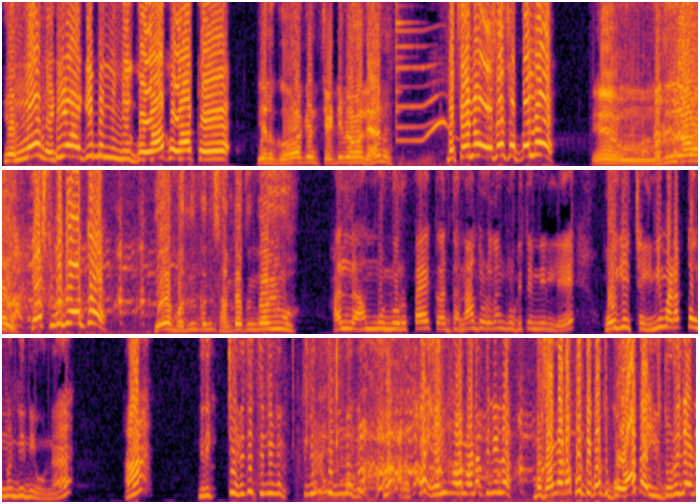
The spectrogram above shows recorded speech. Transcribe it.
ಎಲ್ಲ ರೆಡಿ ಆಗಿ ಬಂದಿನಿ ಗೋವಾಕ್ ಹೋಗಾಕ. ಏನು ಗೋವಾಕೇನ್ ಚಡ್ಡಿ ಮೇಲೆ ಏನು? ಮತ್ತೇನು ಹೊಸ ಚಪ್ಪಲ್ ಏ ಮೊದಲು ಎಷ್ಟ್ ಬಿದ್ದು ಹೋಗ? ಏ ಮೊದಲು ತಂದು ಸಂತೆ ತಿಂದಾವ ಇವು. ಅಲ್ಲ ಮುನ್ನೂರು ರೂಪಾಯಿಕ ದನ ದೊಡ್ದಂಗ್ ದುಡಿತೀನಿ ಇಲ್ಲಿ. ಹೋಗಿ ಚೈನಿ ಮಾಡಕ್ ತಗೊಂಬಂದಿ ನೀವನ್ನ ಹಾ ನಿನಗ್ ತಿಳಿದ ತಿಳಿ ತಿಳಿ ತಿನ್ನಗ ರೊಕ್ಕ ಹೆಂಗ್ ಹಾಳು ಮಾಡತ್ತೀನಿ ನೀನ? ಮಜಾ ಮಾಡಕ್ ಹೊಂಟಿ ಮತ್ ಗೋವಾಕ ಇಲ್ಲಿ ದುಡಿದಾಡ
